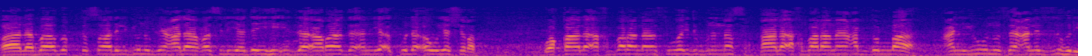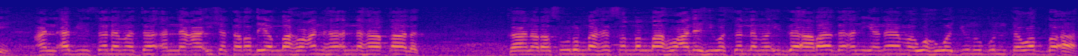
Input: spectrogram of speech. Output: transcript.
قال باب اقتصار الجنب على غسل يديه إذا أراد أن يأكل أو يشرب وقال أخبرنا سويد بن النصر قال أخبرنا عبد الله عن يونس عن الزهري عن أبي سلمة أن عائشة رضي الله عنها أنها قالت كان رسول الله صلى الله عليه وسلم إذا أراد أن ينام وهو جنب توضأ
